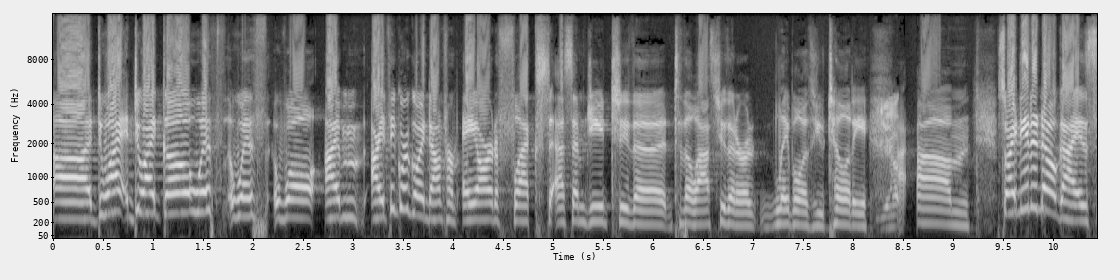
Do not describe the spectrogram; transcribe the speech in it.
Uh, do I do I go with with? Well, I'm. I think we're going down from AR to Flex to SMG to the to the last two that are labeled as utility. Yep. Um. So I need to know, guys.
